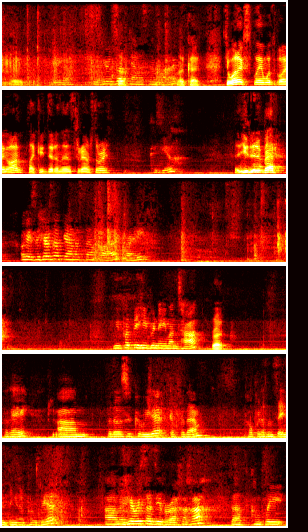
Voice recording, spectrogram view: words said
Amazing. There you go. So here's the Afghanistan flag. Okay. Do you want to explain what's going on, like you did in the Instagram story? Could you? You did it better. Okay, so here's Afghanistan flag, right? We put the Hebrew name on top, Right. okay? Um, for those who could read it, good for them. Hope it doesn't say anything inappropriate. Um, and here it says Yivarechacha, the complete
